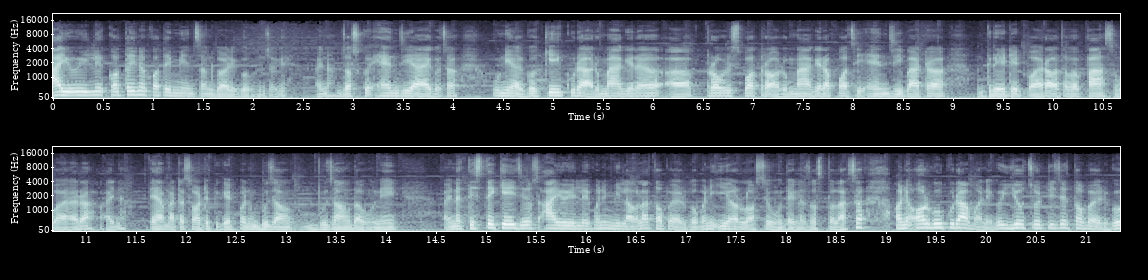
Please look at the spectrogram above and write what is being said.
आइओईले कतै न कतै मेन्सन गरेको हुन्छ कि? होइन? जसको एनजी आएको छ उनीहरूको केही कुराहरू मागेर प्रवेश पत्रहरू मागेर पछि एनजीबाट ग्रेडेड भएर अथवा पास भएर होइन? त्यहाँबाट सर्टिफिकेट पनि बुझाउ बुझाउँदा हुने होइन त्यस्तै केही जस आइओले पनि मिलाउला तपाईँहरूको पनि इयर लस चाहिँ हुँदैन जस्तो लाग्छ। अनि अर्को कुरा भनेको योचोटि चाहिँ तपाईँहरूको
